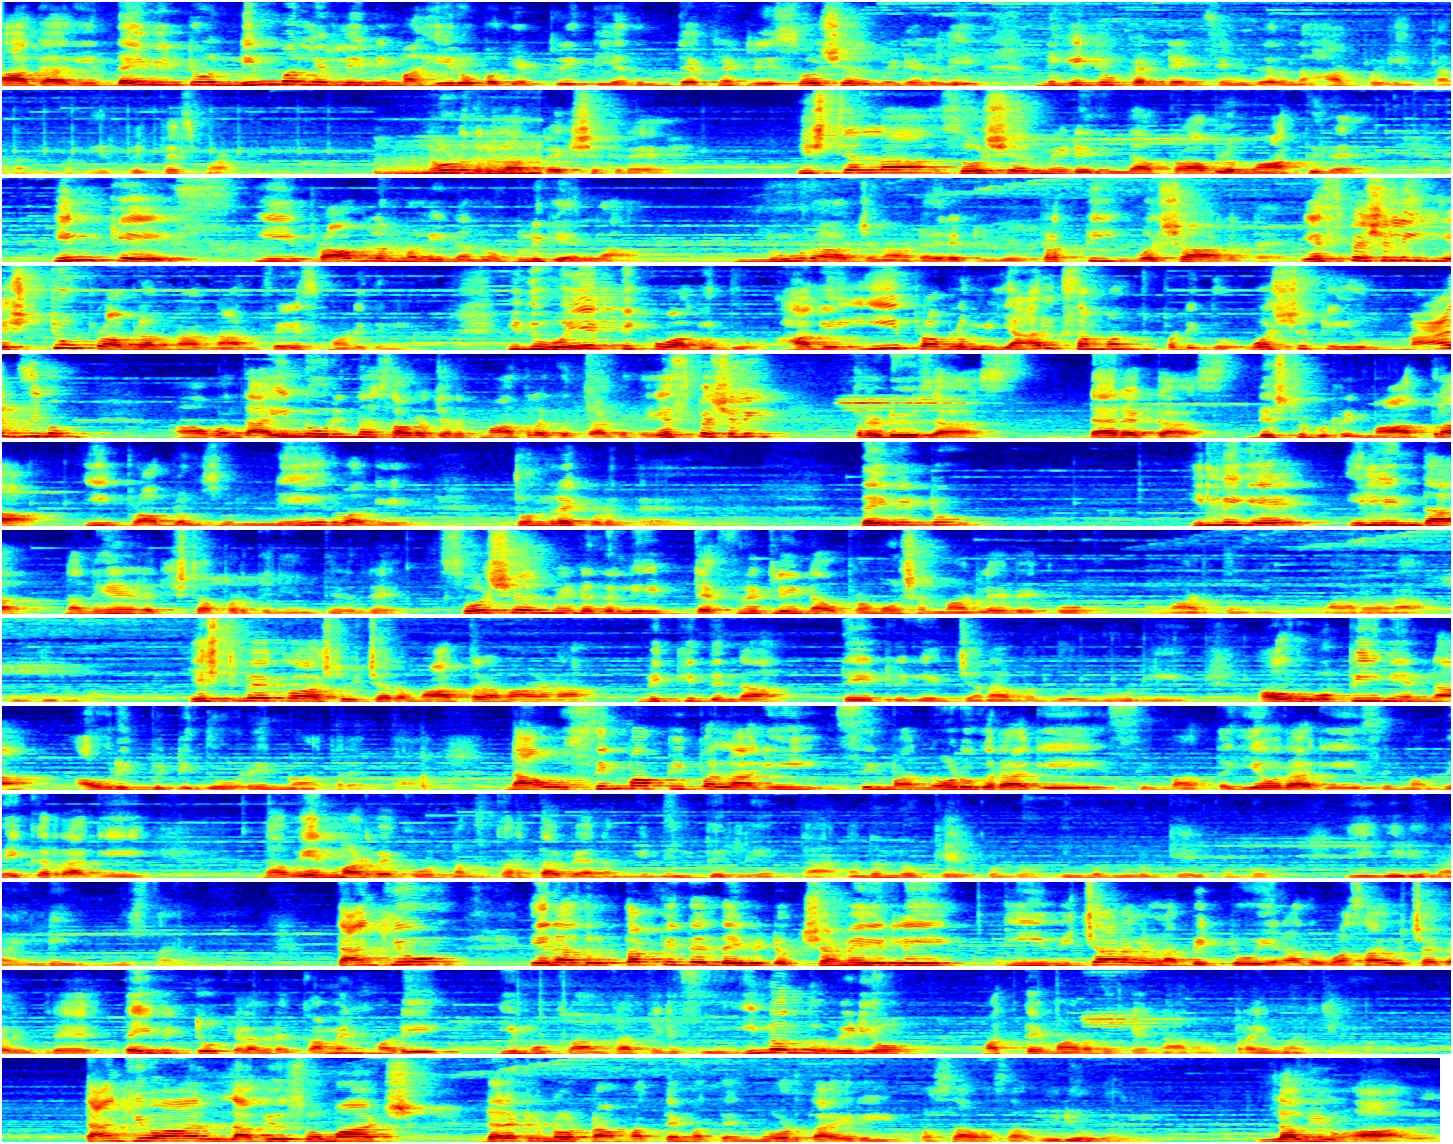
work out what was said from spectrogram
ಹಾಗಾಗಿ ದಯವಿಟ್ಟು ನಿಮ್ಮಲ್ಲಿರಲಿ ನಿಮ್ಮ ಹೀರೋ ಬಗ್ಗೆ ಪ್ರೀತಿ, ಅದನ್ನು ಡೆಫಿನೆಟ್ಲಿ ಸೋಷಿಯಲ್ ಮೀಡಿಯಾದಲ್ಲಿ ನೆಗೆಟಿವ್ ಕಂಟೆಂಟ್ಸ್ ಏನಿದೆ ಅದನ್ನು ಹಾಕಬೇಡಿ ಅಂತ ನಾನು ನಿಮ್ಮಲ್ಲಿ ರಿಕ್ವೆಸ್ಟ್ ಮಾಡ್ತೀನಿ. ನೋಡಿದ್ರಲ್ಲ ಪ್ರೇಕ್ಷಕರೇ, ಇಷ್ಟೆಲ್ಲ ಸೋಷಿಯಲ್ ಮೀಡಿಯಾದಿಂದ ಪ್ರಾಬ್ಲಮ್ ಆಗ್ತಿದೆ. ಇನ್ ಕೇಸ್ ಈ ಪ್ರಾಬ್ಲಮ್ಮಲ್ಲಿ ನಾನು ಒಬ್ಬನಿಗೆ ಅಲ್ಲ, ನೂರಾರು ಜನ ಡೈರೆಕ್ಟ್ರಿಗೆ ಪ್ರತಿ ವರ್ಷ ಆಗುತ್ತೆ. ಎಸ್ಪೆಷಲಿ ಎಷ್ಟು ಪ್ರಾಬ್ಲಮ್ನ ನಾನು ಫೇಸ್ ಮಾಡಿದ್ದೀನಿ. ಇದು ವೈಯಕ್ತಿಕವಾಗಿದ್ದು, ಹಾಗೆ ಈ ಪ್ರಾಬ್ಲಮ್ ಯಾರಿಗೆ ಸಂಬಂಧಪಟ್ಟಿದ್ದು, ವರ್ಷಕ್ಕೆ ಇದು ಮ್ಯಾಕ್ಸಿಮಮ್ ಒಂದು ಐನೂರಿಂದ ಸಾವಿರ ಜನಕ್ಕೆ ಮಾತ್ರ ಗೊತ್ತಾಗುತ್ತೆ. ಎಸ್ಪೆಷಲಿ ಪ್ರೊಡ್ಯೂಸರ್ಸ್ ಡೈರೆಕ್ಟರ್ಸ್ ಡಿಸ್ಟ್ರಿಬ್ಯೂಟ್ರಿಗೆ ಮಾತ್ರ ಈ ಪ್ರಾಬ್ಲಮ್ಸು ನೇರವಾಗಿ ತೊಂದರೆ ಕೊಡುತ್ತೆ. ದಯವಿಟ್ಟು ಇಲ್ಲಿಗೆ, ಇಲ್ಲಿಂದ ನಾನು ಏನು ಹೇಳೋಕ್ಕೆ ಇಷ್ಟಪಡ್ತೀನಿ ಅಂತ ಹೇಳಿದ್ರೆ ಸೋಷಿಯಲ್ ಮೀಡ್ಯಾದಲ್ಲಿ ಡೆಫಿನೆಟ್ಲಿ ನಾವು ಪ್ರಮೋಷನ್ ಮಾಡಲೇಬೇಕು. ಮಾಡ್ತೀನಿ, ಮಾಡೋಣ, ಮುಂದಿನ ಎಷ್ಟು ಬೇಕೋ ಅಷ್ಟು ವಿಚಾರ ಮಾತ್ರ ಮಾಡೋಣ. ಮಿಕ್ಕಿದ್ದನ್ನು ಥಿಯೇಟ್ರಿಗೆ ಜನ ಬಂದು ನೋಡಲಿ, ಅವ್ರ ಒಪೀನಿಯನ್ನ ಅವ್ರಿಗೆ ಬಿಟ್ಟಿದ್ದು ಅವ್ರು ಏನು ಮಾಡ್ತಾರೆ ಅಂತ. ನಾವು ಸಿನಿಮಾ ಪೀಪಲ್ ಆಗಿ, ಸಿನಿಮಾ ನೋಡುಗರಾಗಿ, ಸಿನಿಮಾ ತೆಗೆಯೋರಾಗಿ, ಸಿನಿಮಾ ಮೇಕರ್ ಆಗಿ ನಾವೇನು ಮಾಡಬೇಕು ನಮ್ಮ ಕರ್ತವ್ಯ ನಮಗೆ ನೆನಪಿರಲಿ ಅಂತ ನನ್ನನ್ನು ಕೇಳಿಕೊಂಡು, ನಿಮ್ಮನ್ನು ಕೇಳಿಕೊಂಡು ಈ ವಿಡಿಯೋನ ಇಲ್ಲಿ ಮುಗಿಸ್ತಾ ಇದ್ದೀನಿ. Thank you. ಏನಾದರೂ ತಪ್ಪಿದ್ದರೆ ದಯವಿಟ್ಟು ಕ್ಷಮೆ ಇರಲಿ. ಈ ವಿಚಾರಗಳನ್ನ ಬಿಟ್ಟು ಏನಾದರೂ ಹೊಸ ವಿಚಾರಗಳಿದ್ದರೆ ದಯವಿಟ್ಟು ಕೆಳಗಡೆ ಕಮೆಂಟ್ ಮಾಡಿ. ಈ ಮುಖಾಂತರ ತಿಳಿಸಿ ಇನ್ನೊಂದು ವಿಡಿಯೋ ಮತ್ತೆ ಮಾಡೋದಕ್ಕೆ ನಾನು ಟ್ರೈ ಮಾಡ್ತೀನಿ. Thank you all love you so much director ನೋಟ್ನ ಮತ್ತೆ ಮತ್ತೆ ನೋಡ್ತಾ ಇರಿ ಹೊಸ ಹೊಸ ವಿಡಿಯೋಗಾಗಿ ಲವ್ ಯು ಆಲ್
